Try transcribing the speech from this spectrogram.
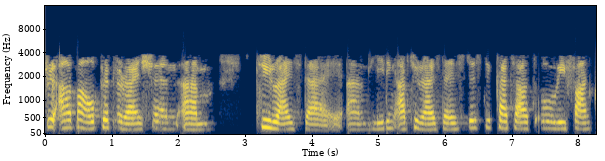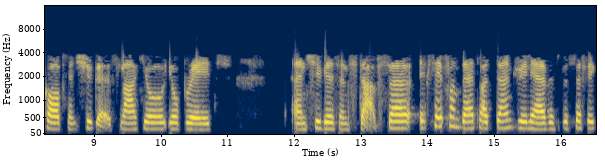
throughout my whole preparation um, to race day, um, leading up to race day, is just to cut out all refined carbs and sugars, like your your breads and sugars and stuff. So, except from that, I don't really have a specific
